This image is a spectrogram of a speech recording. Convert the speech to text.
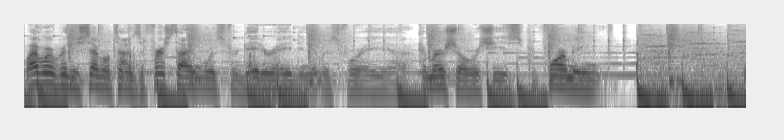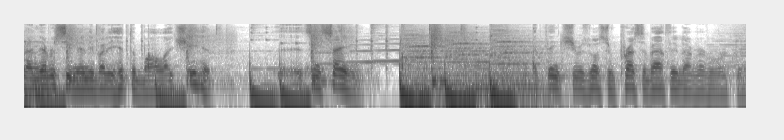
well, I worked with her several times. The first time was for Gatorade, and it was for a uh, commercial where she's performing but I've never seen anybody hit the ball like she hit. It's insane. I think she was the most impressive athlete I've ever worked with.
